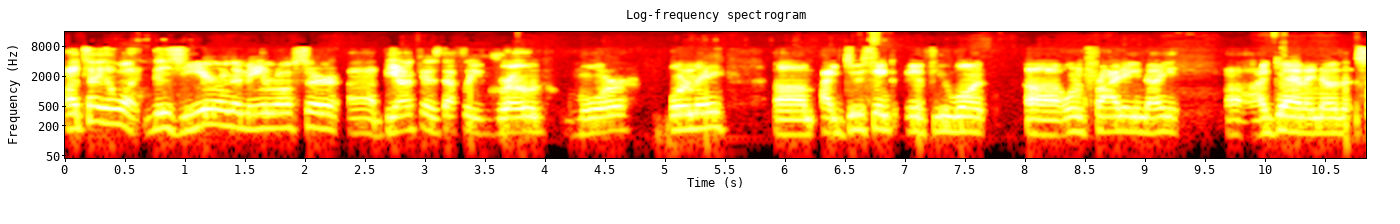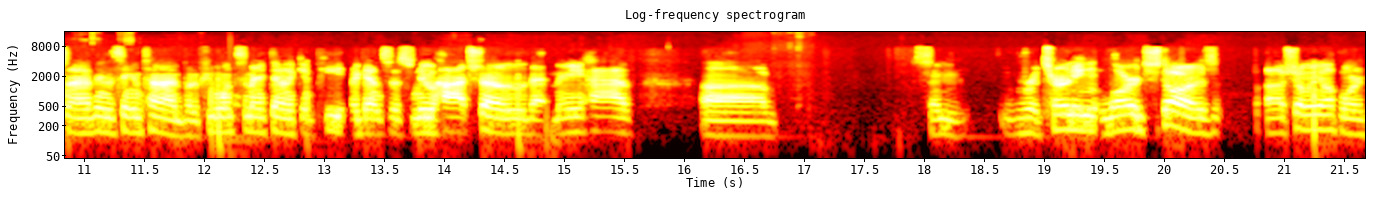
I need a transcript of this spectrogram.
I'll tell you what. This year on the main roster, uh, Bianca has definitely grown more for me. Um, I do think if you want uh, on Friday night, uh, again, I know that it's not happening at the same time, but if you want SmackDown to compete against this new hot show that may have uh, some returning large stars uh, showing up on,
